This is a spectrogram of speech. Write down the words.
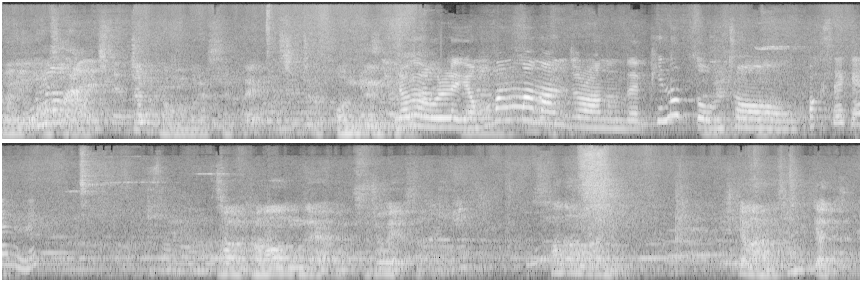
여기 와서 직접 경험을 했을 때 실제로 얻는 여기 원래 영상만 하는 줄 아는데 핀업도 엄청 빡세게 했네. 그런 경험들의 어떤 구조에 있어서 산업은 쉽게 말하면 선입견이잖아요.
